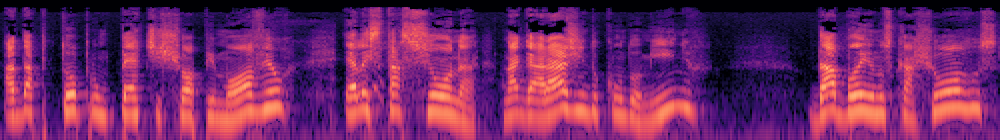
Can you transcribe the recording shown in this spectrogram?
adaptou para um pet shop móvel, ela estaciona na garagem do condomínio, dá banho nos cachorros,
